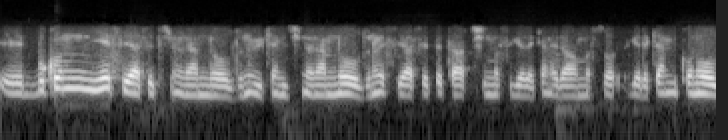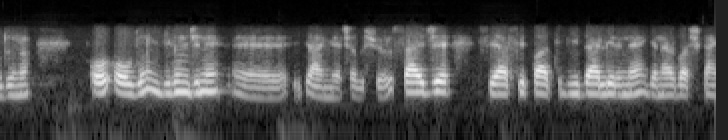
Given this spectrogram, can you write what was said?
e, bu konunun niye siyaset için önemli olduğunu, ülkemiz için önemli olduğunu ve siyasette tartışılması gereken, ele alması gereken bir konu olduğunu o, olduğunun bilincini e, yaymaya çalışıyoruz. Sadece siyasi parti liderlerine, genel başkan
